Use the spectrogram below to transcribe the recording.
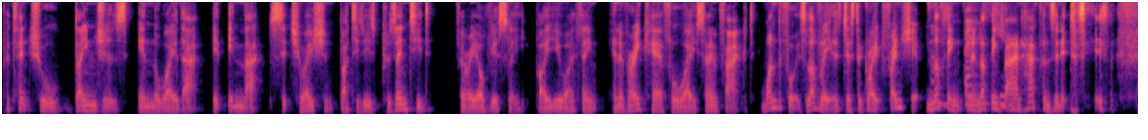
potential dangers in the way that in that situation but it is presented very obviously by you i think in a very careful way so in fact wonderful it's lovely it's just a great friendship Oh, nothing you know nothing you. bad happens in it does it?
